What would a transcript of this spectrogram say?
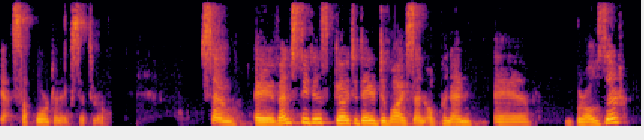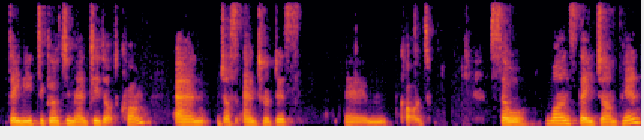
get support and etc. So uh, when students go to their device and open an uh, browser, they need to go to menti.com and just enter this um, code. So once they jump in,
